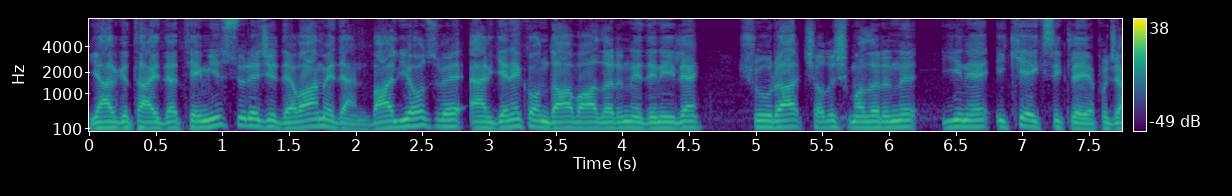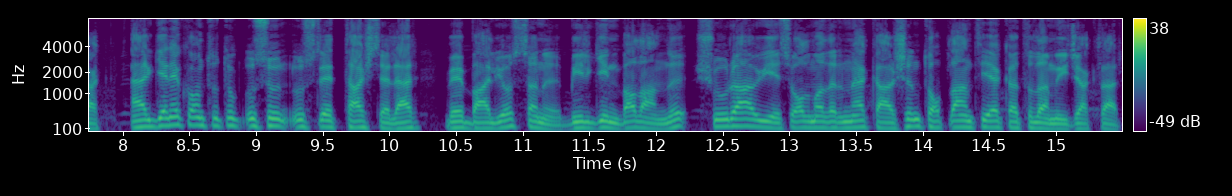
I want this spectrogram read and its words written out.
Yargıtay'da temyiz süreci devam eden Balyoz ve Ergenekon davaları nedeniyle Şura çalışmalarını yine iki eksikle yapacak. Ergenekon tutuklusu Nusret Taşdeler ve Balyoz sanığı Bilgin Balanlı Şura üyesi olmalarına karşın toplantıya katılamayacaklar.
